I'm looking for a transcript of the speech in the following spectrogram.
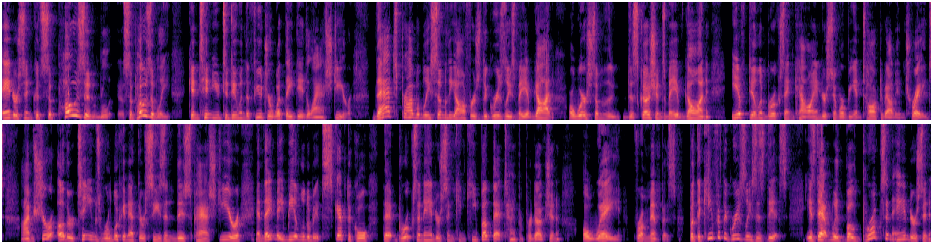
Anderson could supposedly supposedly continue to do in the future what they did last year. That's probably some of the offers the Grizzlies may have got, or where some of the discussions may have gone if Dillon Brooks and Kyle Anderson were being talked about in trades. I'm sure other teams were looking at their season this past year, and they may be a little bit skeptical that Brooks and Anderson can keep up that type of production away from Memphis. But the key for the Grizzlies is this is that with both Brooks and Anderson,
